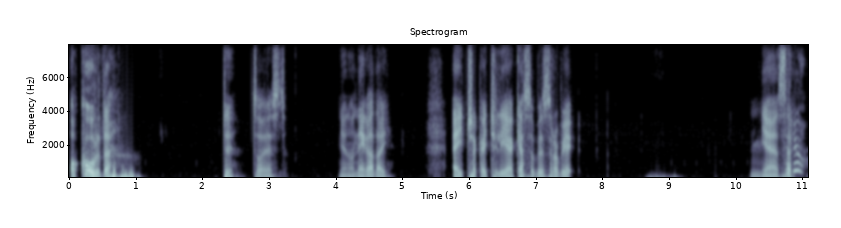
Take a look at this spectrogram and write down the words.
O kurde! Ty, co jest? Nie no, nie gadaj. Ej, czekaj, czyli jak ja sobie zrobię... Nie, serio?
